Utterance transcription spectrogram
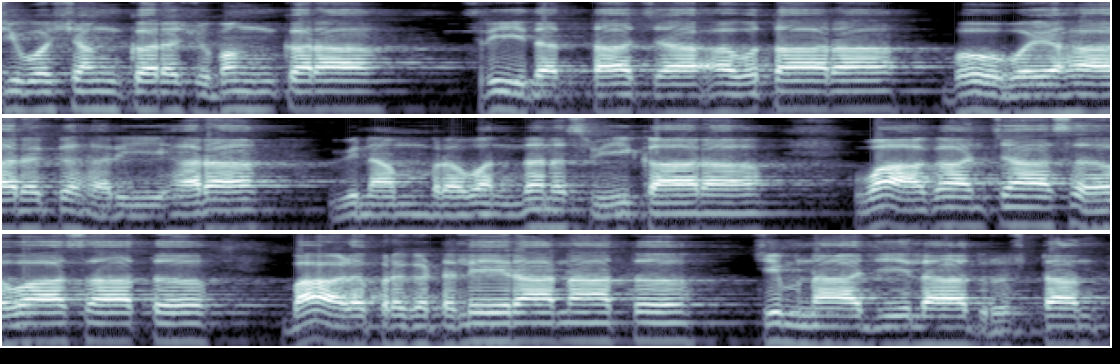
शिवशंकर शुभंकरा श्री दत्ताच्या अवतारा भोवयहारक हरिहरा विनम्र वंदन स्वीकारा। वाघांच्या सहवासात बाळ प्रगटले रानात चिमणाजीला दृष्टांत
